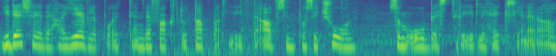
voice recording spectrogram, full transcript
I det skedet har Gävlepojken de facto tappat lite av sin position som obestridlig häxgeneral.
